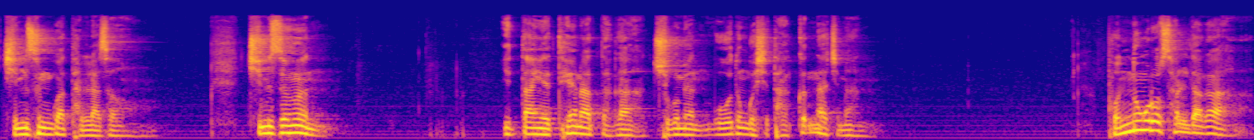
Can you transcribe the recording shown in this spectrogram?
짐승과 달라서 짐승은 이 땅에 태어났다가 죽으면 모든 것이 다 끝나지만 본능으로 살다가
